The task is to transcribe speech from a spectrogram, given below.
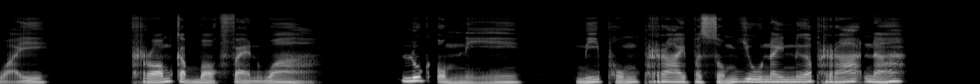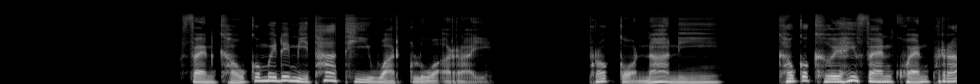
ไว้ พร้อมกับบอกแฟนว่า ลูกอมนี้มีผงพรายผสมอยู่ในเนื้อพระนะ แฟนเขาก็ไม่ได้มีท่าทีหวาดกลัวอะไร เพราะก่อนหน้านี้ เขาก็เคยให้แฟนแขวนพระ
